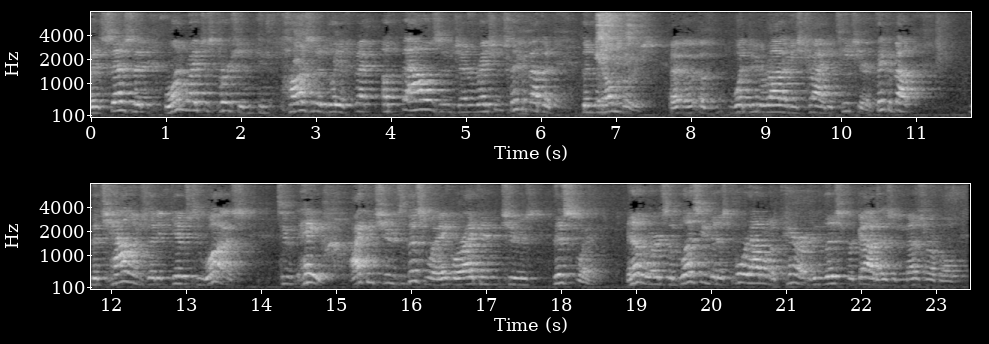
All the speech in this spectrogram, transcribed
But it says that one righteous person can positively affect a thousand generations. Think about the, the numbers of what Deuteronomy is trying to teach here. Think about the challenge that it gives to us to, hey, I can choose this way or I can choose this way. In other words, the blessing that is poured out on a parent who lives for God has immeasurable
